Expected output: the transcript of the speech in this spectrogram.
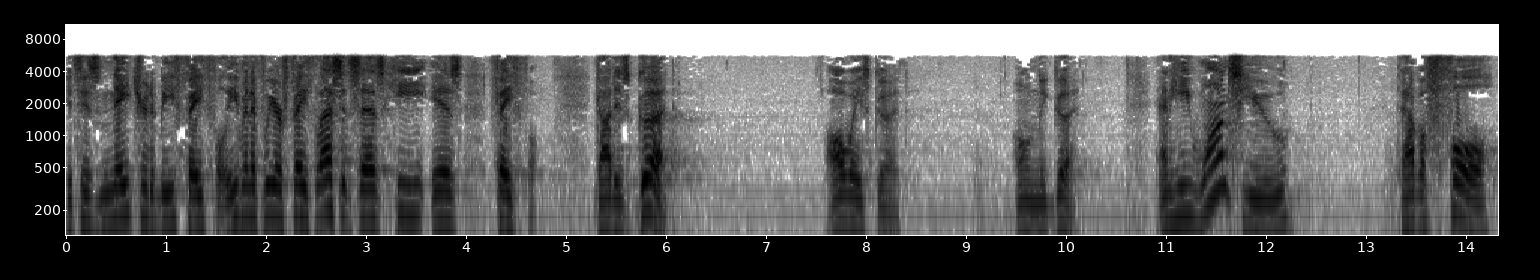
It's His nature to be faithful. Even if we are faithless, it says He is faithful. God is good. Always good. Only good. And He wants you to have a full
